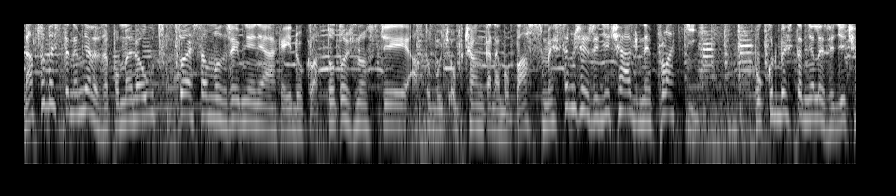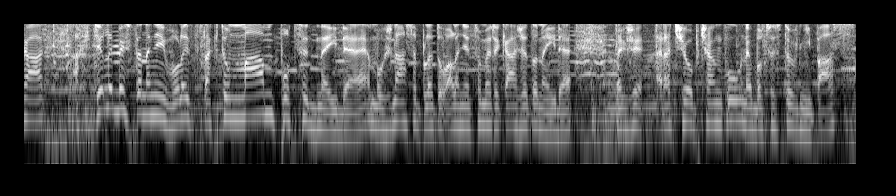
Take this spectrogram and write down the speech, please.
Na co byste neměli zapomenout, to je samozřejmě nějaký doklad totožnosti, a to buď občanka nebo pas. Myslím, že řidičák neplatí. Pokud byste měli řidičák a chtěli byste na něj volit, tak to mám pocit nejde. Možná se pletu, ale něco mi říká, že to nejde. Takže radši občanku nebo cestovní pas.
